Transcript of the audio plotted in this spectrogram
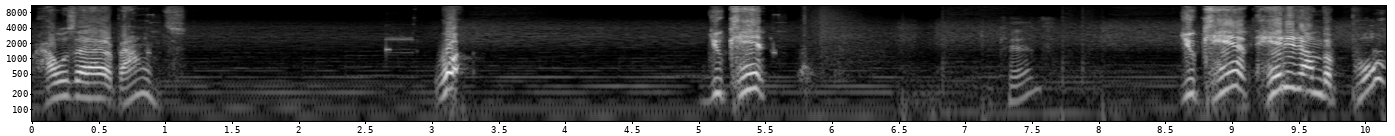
How was that out of bounds? What? You can't. You can't? You can't hit it on the pool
